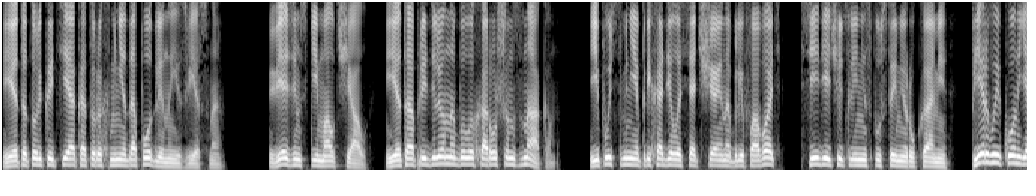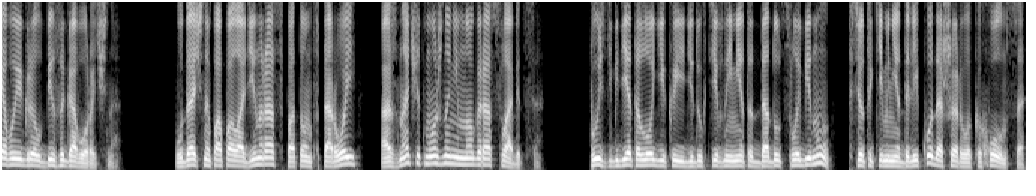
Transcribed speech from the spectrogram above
и это только те, о которых мне доподлинно известно. Вяземский молчал, и это определенно было хорошим знаком. И пусть мне приходилось отчаянно блефовать, сидя чуть ли не с пустыми руками, первый кон я выиграл безоговорочно. Удачно попал один раз, потом второй, а значит можно немного расслабиться. Пусть где-то логика и дедуктивный метод дадут слабину, все-таки мне далеко до Шерлока Холмса,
